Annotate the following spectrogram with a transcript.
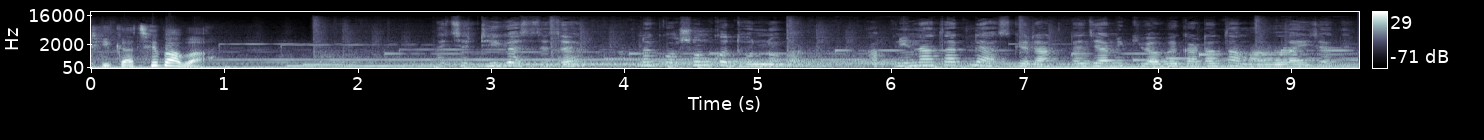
ঠিক আছে বাবা? আচ্ছা ঠিক আছে চাচা। আপনাকে অসংখ্য ধন্যবাদ। আপনি না থাকলে আজকে রাতটা যে আমি কীভাবে কাটাতাম আল্লাহ জানে।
